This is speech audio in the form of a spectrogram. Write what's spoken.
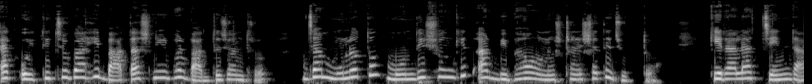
এক ঐতিহ্যবাহী বাতাস নির্ভর বাদ্যযন্ত্র যা মূলত মন্দির সংগীত আর বিবাহ অনুষ্ঠানের সাথে যুক্ত। কেরালার চেন্ডা,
